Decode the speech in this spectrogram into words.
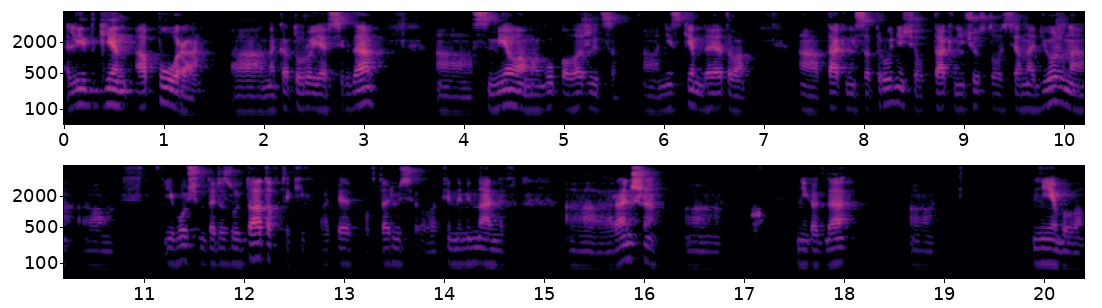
лид-ген опора, а, на которую я всегда а, смело могу положиться. А, Ни с кем до этого а, так не сотрудничал, так не чувствовал себя надежно. а, И, в общем-то, результатов таких, опять повторюсь, а, феноменальных а, раньше а, никогда а, не было.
